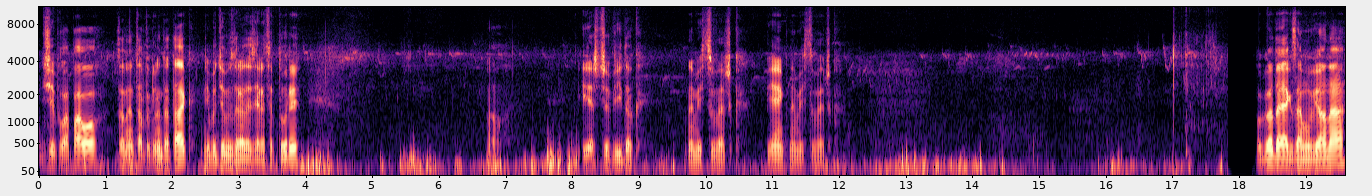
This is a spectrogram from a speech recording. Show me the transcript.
dzisiaj połapało. Zanęta wygląda tak, nie będziemy zdradzać receptury. O. I jeszcze widok na miejscóweczkę. Piękna miejscóweczka. Pogoda jak zamówiona.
